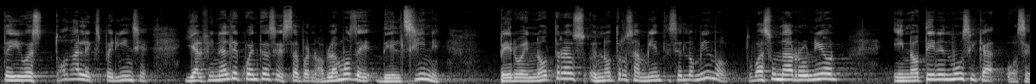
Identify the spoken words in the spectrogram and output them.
te digo, es toda la experiencia. Y al final de cuentas, está, bueno, hablamos de, del cine, pero en otros, en otros ambientes es lo mismo. Tú vas a una reunión y no tienen música o, se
